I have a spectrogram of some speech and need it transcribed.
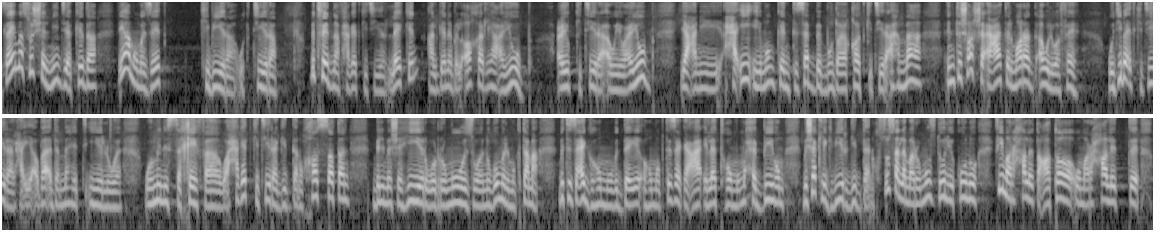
زي ما السوشيال ميديا كده ليها مميزات كبيرة وكتيرة بتفيدنا في حاجات كتير لكن على الجانب الآخر ليها عيوب عيوب كتيرة قوي وعيوب يعني حقيقي ممكن تسبب مضايقات كتيرة. أهمها انتشار شائعات المرض أو الوفاة. ودي بقت كتيرة الحقيقة وبقى دمها تقيل. ومن السخافة وحاجات كتيرة جدا وخاصة بالمشاهير والرموز ونجوم المجتمع بتزعجهم وبتضايقهم وبتزعج عائلاتهم ومحبيهم بشكل كبير جدا خصوصا لما الرموز دول يكونوا في مرحلة عطاء ومرحلة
